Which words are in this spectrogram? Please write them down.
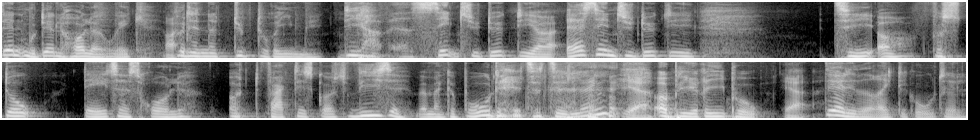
den model holder jo ikke, Nej. for den er dybt urimelig. De har været sindssygt dygtige og er sindssygt dygtige til at forstå datas rolle og faktisk også vise, hvad man kan bruge data til, ikke? Ja. og blive rig på. Ja. Det har de været rigtig gode til.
